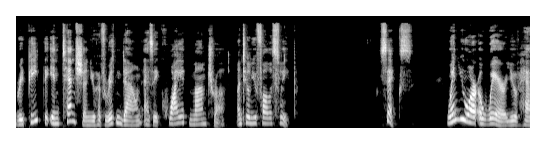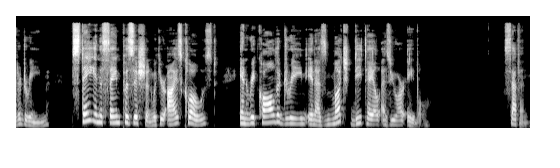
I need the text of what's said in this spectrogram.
Repeat the intention you have written down as a quiet mantra until you fall asleep. 6. When you are aware you have had a dream, stay in the same position with your eyes closed and recall the dream in as much detail as you are able. 7.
